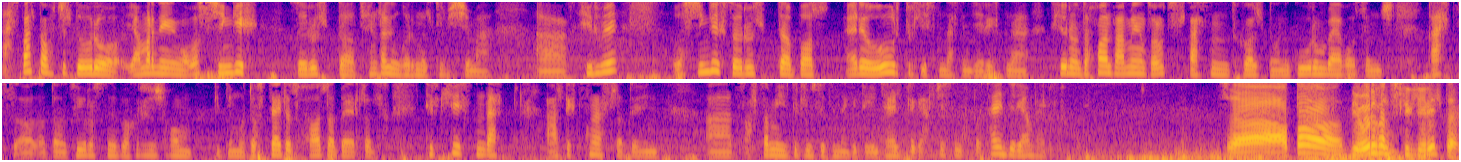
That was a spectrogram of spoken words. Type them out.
асфальтын хучлт өөрөө ямар нэгэн ус шингээх зориулттой технологийн горнол тэр биш юм аа. А хэрвээ ус шингээх зориулттай бол арай өөр төрлийн стандартанд яригдана. Тэгэхээр нөө тухайн замын зурагчлал гарсан тохиолдолд нөө гүүрэн байгууламж, гарц одоо цэвэр усны бохир шугам гэдэг юм уу тус зайлуулах хоолой байрлуулах тэр төрлийн стандарт алдагдсанаас л одоо энэ авц замын эвдрэл үүсэж байна гэдэг юм тайлбарыг авчирсан баггүй. Та энэ дээр ямар хариулт өгөх вэ? За одоо би өөрийнхөө төслийг яриа л да.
